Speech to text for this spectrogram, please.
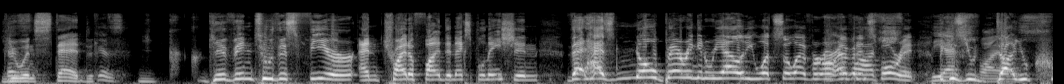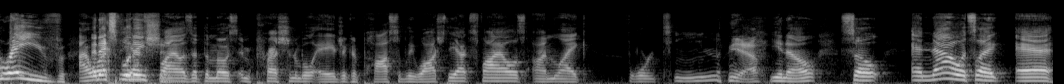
you 'Cause- instead 'cause- g- give in to this fear and try to find an explanation that has no bearing in reality whatsoever or I evidence for it because you you crave I an explanation. Files at the most impressionable age I could possibly watch the X Files. I'm like 14. Yeah. You know? So, and now it's like, eh,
